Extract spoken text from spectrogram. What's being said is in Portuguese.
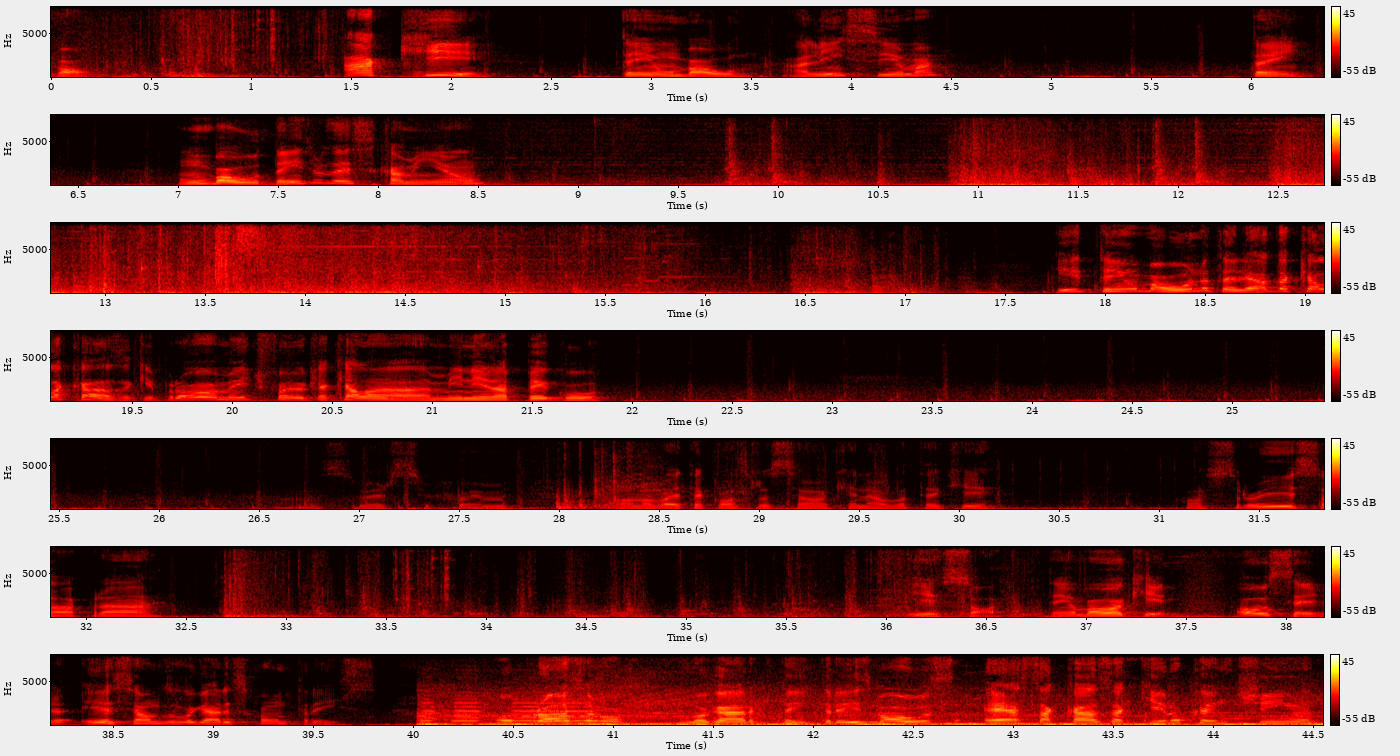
Bom. Aqui tem um baú ali em cima. Tem um baú dentro desse caminhão. E tem um baú no telhado daquela casa, que provavelmente foi o que aquela menina pegou. Vamos ver se foi... Bom, não vai ter construção aqui, né? Eu vou ter que construir só pra Isso, ó. Tem um baú aqui. Ou seja, esse é um dos lugares com três. O próximo lugar que tem três baús é essa casa aqui no cantinho,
